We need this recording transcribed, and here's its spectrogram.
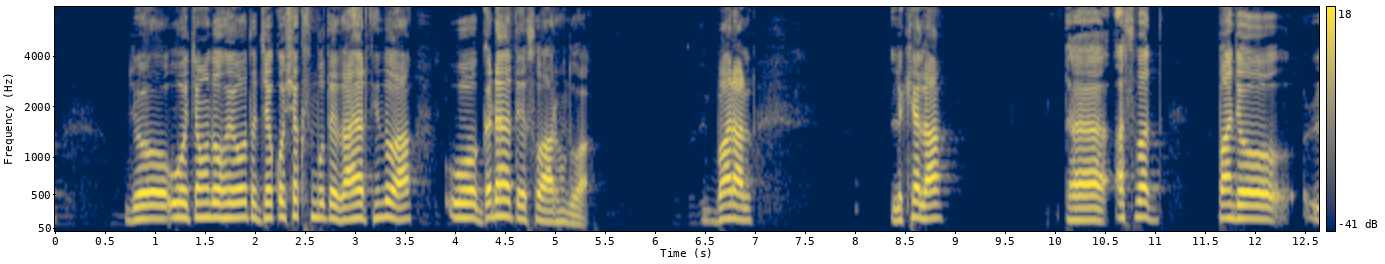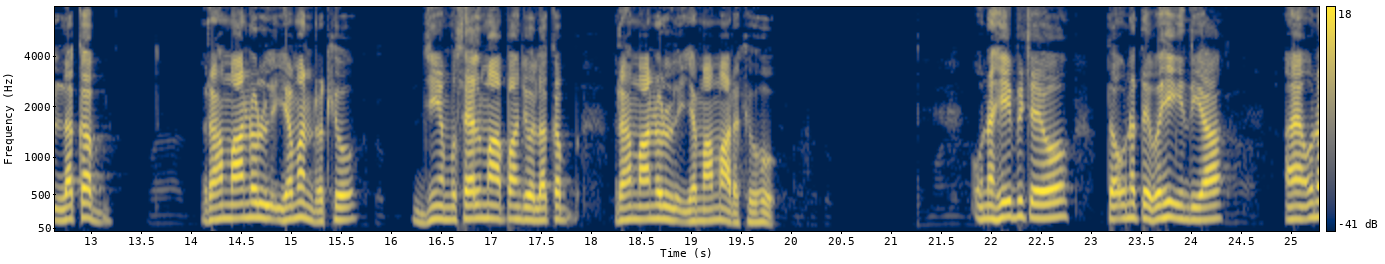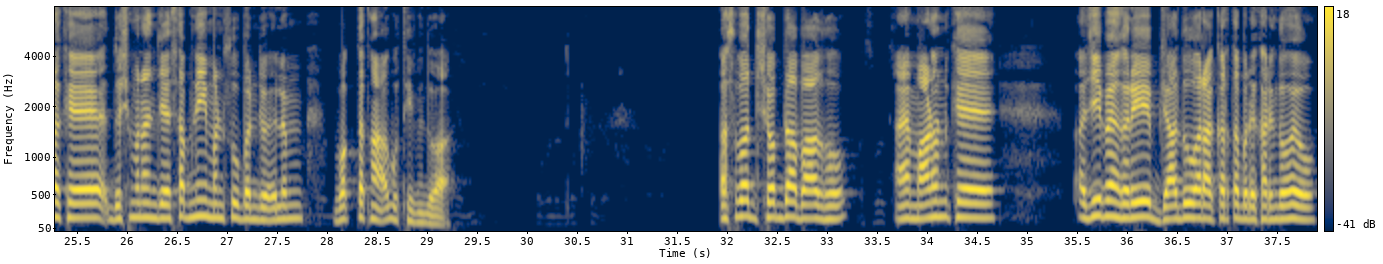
जो उहो चवंदो हुयो त जेको शख़्स मूं ते ज़ाहिर थींदो आहे उहो गॾह ते सुवारु हूंदो आहे बहरहाल लिखियलु आहे त अस्वद पंहिंजो लक़बु रहमानुल यमन रखियो जीअं मुसलमा पंहिंजो लक़ब रहमानुल यमा रखियो हुओ उन हीअ बि चयो त उन ते ईंदी ऐं उनखे दुश्मन जे सभिनी मनसूबनि जो इल्मु वक़्त खां अॻु थी वेंदो आहे शोबदाबाद हो ऐं माण्हुनि खे अजीब ऐं ग़रीब जादू वारा कर्तब ॾेखारींदो हुयो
